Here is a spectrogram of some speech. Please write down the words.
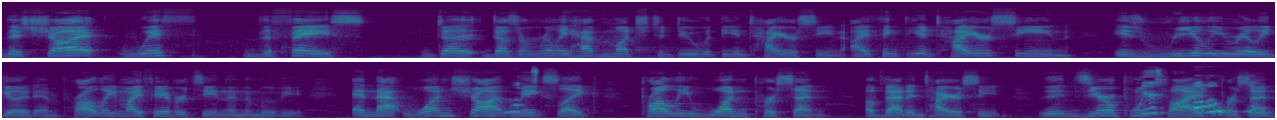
the shot with the face do, doesn't really have much to do with the entire scene. I think the entire scene is really really good and probably my favorite scene in the movie. And that one shot What? makes like probably 1% of that entire scene. 0.5% so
